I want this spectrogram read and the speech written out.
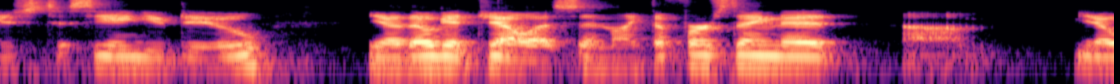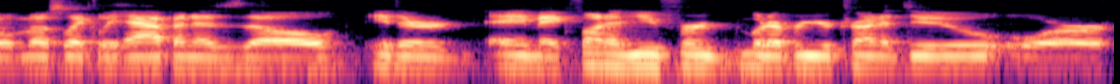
used to seeing you do, you know, they'll get jealous, and like the first thing that um, you know will most likely happen is they'll either a make fun of you for whatever you're trying to do, or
